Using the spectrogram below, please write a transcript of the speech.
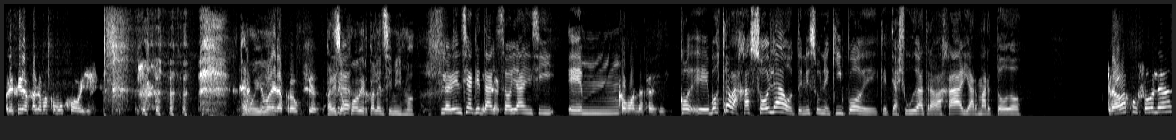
prefiero dejarlo más como un hobby. Está muy el tema bien. de la producción. Parece un juego virtual en sí mismo. Florencia, ¿qué tal? Exacto. Soy Angie. Em, ¿Cómo andas, Francis? eh, ¿Vos trabajás sola o tenés un equipo de que te ayuda a trabajar y a armar todo? Trabajo sola,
